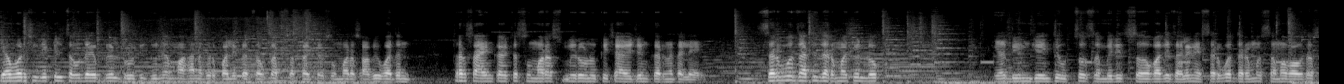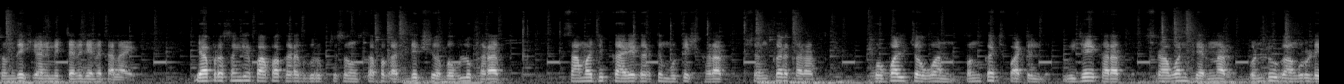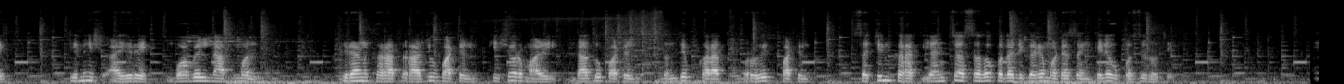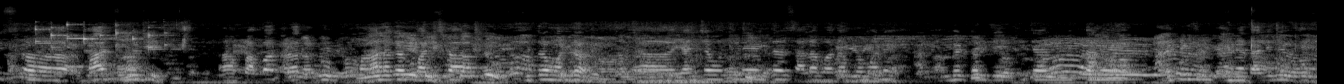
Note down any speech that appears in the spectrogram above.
यावर्षी देखील चौदा एप्रिल रोजी जुन्या महानगरपालिका चौकात सकाळच्या सुमारास अभिवादन तर सायंकाळच्या सुमारास मिरवणुकीचे आयोजन करण्यात आले आहे. सर्व जाती धर्माचे लोक या भीमजयंती उत्सव समितीत सहभागी झाल्याने सर्व धर्म समभावाचा संदेश या निमित्ताने देण्यात आला आहे. या प्रसंगी पापा खरात ग्रुपचे संस्थापक अध्यक्ष बबलू खरात सामाजिक कार्यकर्ते मुकेश खरात शंकर खरात गोपाल चव्हाण पंकज पाटील विजय खरात श्रावण केरनार बंडू गांगुर्डे दिनेश आहिरे बॉबिल नागमल किरण खरात राजू पाटील किशोर माळी दादू पाटील संदीप खरात रोहित पाटील सचिन खरात यांच्यासह पदाधिकारी मोठ्या संख्येने उपस्थित होते. मार्च रोजी पापा खरात महानगरपालिका मित्रमंडळ यांच्या वतीने इथं सालाबादाप्रमाणे आंबेडकर जयंतीच्या निमित्ताने मीटिंग घेण्यात आलेली होती.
